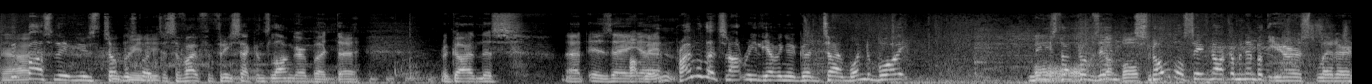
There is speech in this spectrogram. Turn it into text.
Could possibly have used Tumblr. To survive for three seconds longer, but uh, regardless, that is a uh. Primal that's not really having a good time. Wonder Boy. Mini stun comes in. Snowball save not coming in, but the air splitter.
